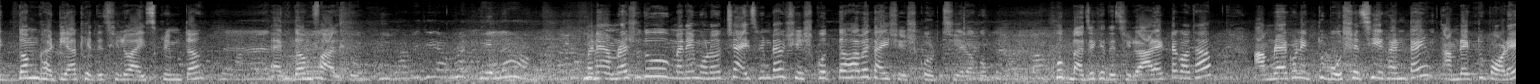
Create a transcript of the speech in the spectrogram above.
একদম ঘাটিয়া খেতে ছিল আইসক্রিমটা হ্যাঁ একদম ফালতু। খেলাম মানে আমরা শুধু মানে মনে হচ্ছে আইসক্রিমটা শেষ করতে হবে, তাই শেষ করছি এরকম। খুব বাজে খেতে ছিল। আর একটা কথা, আমরা এখন একটু বসেছি এখানটায়, আমরা একটু পরে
